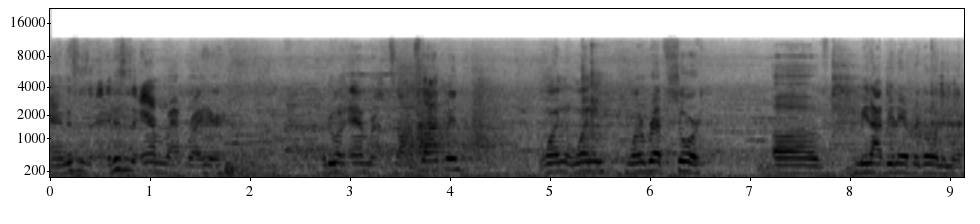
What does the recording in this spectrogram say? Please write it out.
And this is this is AMRAP right here. We're doing AMRAP. So I'm slapping one one one rep short of me not being able to go anymore.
